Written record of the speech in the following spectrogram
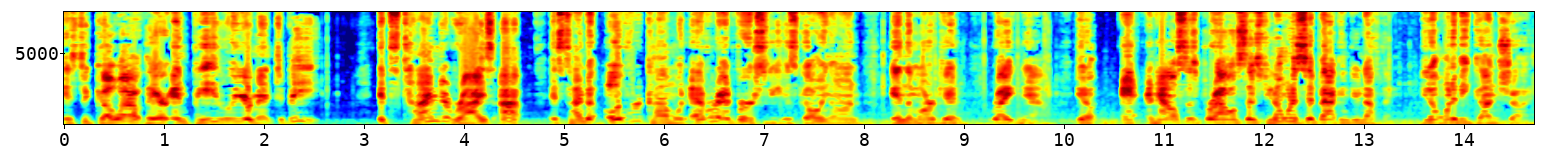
is to go out there and be who you're meant to be. It's time to rise up. It's time to overcome whatever adversity is going on in the market right now. You know, analysis paralysis, you don't want to sit back and do nothing. You don't want to be gun shy.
